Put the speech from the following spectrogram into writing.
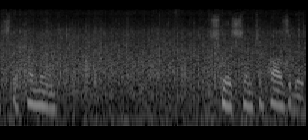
Thoughts that come in, switch them to positive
